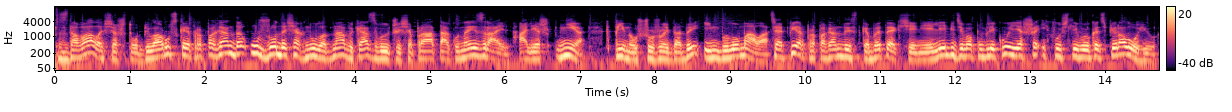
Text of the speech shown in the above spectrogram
Здавалася, што беларуская прапаганда ўжо дасягнула дна, выказваючыся пра атаку на Ізраіль, але ж не. Кпінаў з чужой бяды ім было мала. Цяпер прапагандыстка БТ Ксенія Лебедзева публікуе яшчэ і хлуслівую канспіралогію.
